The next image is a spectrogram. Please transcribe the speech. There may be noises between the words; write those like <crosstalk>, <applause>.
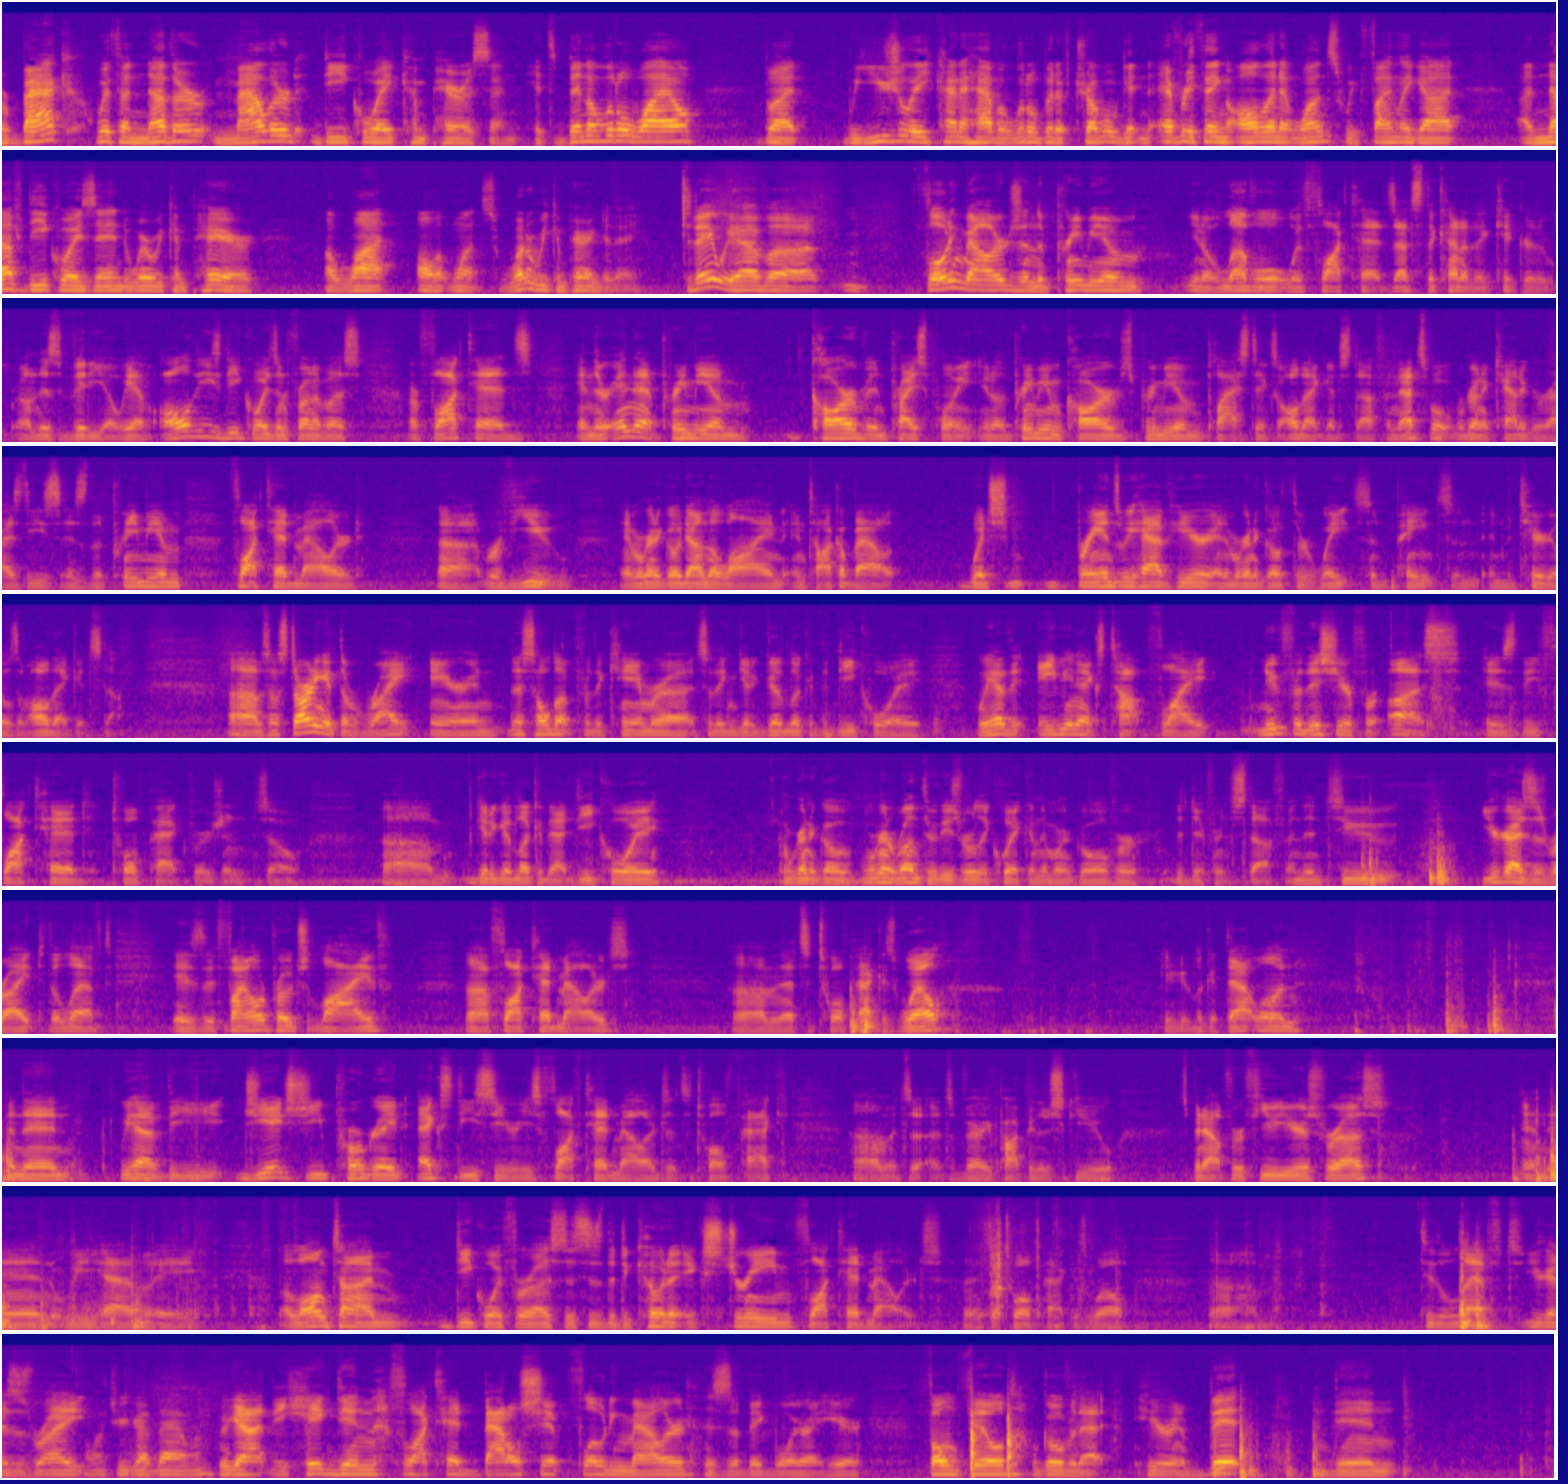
We're back with another mallard decoy comparison. It's been a little while, but we usually kind of have a little bit of trouble getting everything all in at once. We finally got enough decoys in to where we compare a lot all at once. What are we comparing today? Today we have uh, floating mallards in the premium you know level with flocked heads. That's the kind of the kicker on this video. We have all these decoys in front of us are flocked heads, and they're in that premium carve and price point. You know, the premium carves, premium plastics, all that good stuff, and that's what we're going to categorize these as the premium flocked head mallard uh, review. And we're going to go down the line and talk about which brands we have here, and we're going to go through weights and paints and, and materials and all that good stuff. Um, so starting at the right, Aaron, this hold up for the camera so they can get a good look at the decoy. We have the Avian-X Top Flight. New for this year for us is the flocked head 12 pack version. So um, get a good look at that decoy. We're gonna go. We're gonna run through these really quick, and then we're gonna go over the different stuff. And then to your guys' right, to the left, is the Final Approach Live uh, flocked head mallards. Um, that's a 12 pack as well. Get a good look at that one. And then we have the GHG ProGrade XD series flocked head mallards. It's a 12 pack. Um, it's, a, it's a very popular SKU. It's been out for a few years for us. And then we have a, a long time decoy for us. This is the Dakota Extreme flocked head mallards. It's a 12 pack as well. Um, to the left, your guys is right. Why don't you grab that one? We got the Higdon flocked head battleship floating mallard. This is a big boy right here. Foam filled. We'll go over that here in a bit. And then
